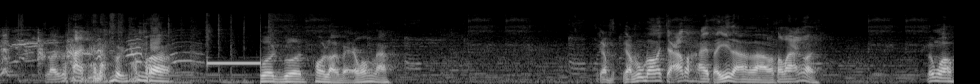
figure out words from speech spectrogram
Lời có 2,5 phần trăm mà. Quên quên thôi lời bẹo không nào. Gặp, gặp lúc đó nó trả tao 2 tỷ là là tao bán rồi. Đúng không?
